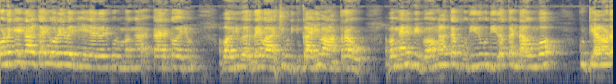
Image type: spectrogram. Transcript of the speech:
ഉണക്കിയിട്ട് ആൾക്കാർ കുറേ വരില്ലേ? ചിലവർ കുടുംബക്കാരൊക്കെ വരും. അപ്പോൾ അവർ വെറുതെ വാശി പിടിക്കും. കളി മാത്രമാവും അപ്പോൾ ഇങ്ങനെ വിഭവങ്ങളൊക്കെ പുതിയത് പുതിയതൊക്കെ ഉണ്ടാകുമ്പോൾ കുട്ടികളോട്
